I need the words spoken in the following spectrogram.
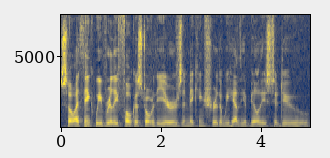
So I think we've really focused over the years in making sure that we have the abilities to do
